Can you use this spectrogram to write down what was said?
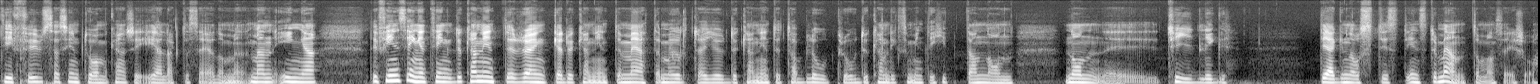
diffusa symptom, kanske är elakt att säga. Dem, men, men inga det finns ingenting, du kan inte röntga, du kan inte mäta med ultraljud, du kan inte ta blodprov, du kan liksom inte hitta någon, någon eh, tydlig diagnostiskt instrument om man säger så.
